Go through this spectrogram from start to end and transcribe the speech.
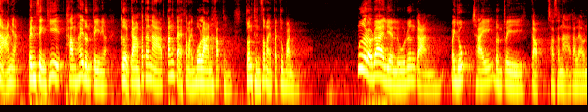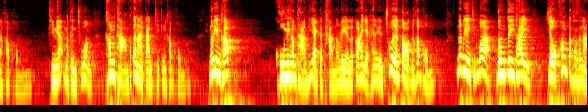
นาเนี่ยเป็นสิ่งที่ทำให้ดนตรีเนี่ย เกิดการพัฒนาตั้งแต่สมัยโบราณนะครับถึงจนถึงสมัยปัจจุบัน เมื่อเราได้เรียนรู้เรื่องการประยุกต์ใช้ดนตรีกับศาสนากันแล้วนะครับ ผมทีนี้มาถึงช่วงคำถามพัฒนาการคิดกันครับ ผม นักเรียนครับครูมีคำถามที่อยากจะถามนักเรียนแล้วก็ให้อยากให้นักเรียนช่วยกันตอบนะครับ ผม นักเรียนคิดว่าดนตรีไทยเกี่ยวข้องกับศาสนา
